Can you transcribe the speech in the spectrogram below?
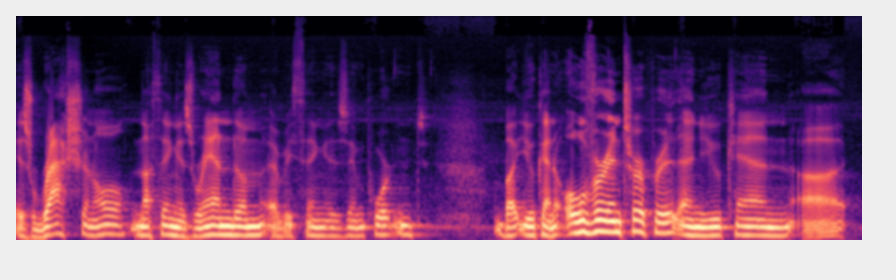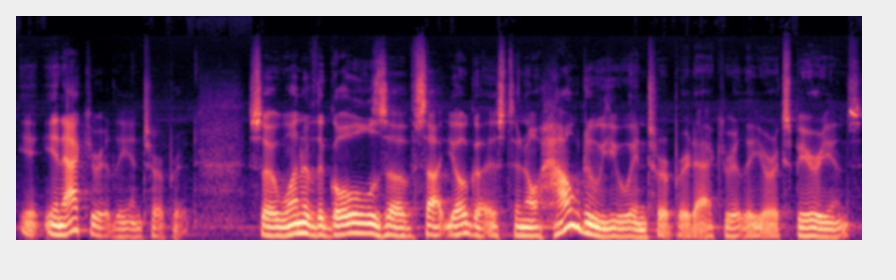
is rational, nothing is random, everything is important. But you can overinterpret and you can uh, inaccurately interpret. So one of the goals of Sat Yoga is to know how do you interpret accurately your experience,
